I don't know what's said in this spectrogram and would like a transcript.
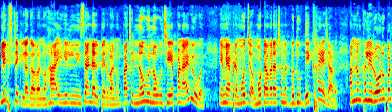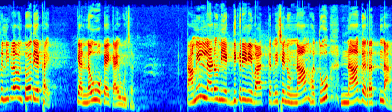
લિપસ્ટિક લગાવવાનું, હાઈ હિલની સેન્ડલ પહેરવાનું, પાછી નવું નવું જે પણ આવ્યું હોય, એમાં આપણે મોચા, મોટા વરાછામાં બધું દેખાય જ આવે. આમને ખાલી રોડ ઉપરથી નીકળ્યા હોય તોય દેખાય કે આ નવું કંઈક આવ્યું છે. તામિલનાડુની એક દીકરીની વાત કરવી છે, એનું નામ હતું નાગરત્ના.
